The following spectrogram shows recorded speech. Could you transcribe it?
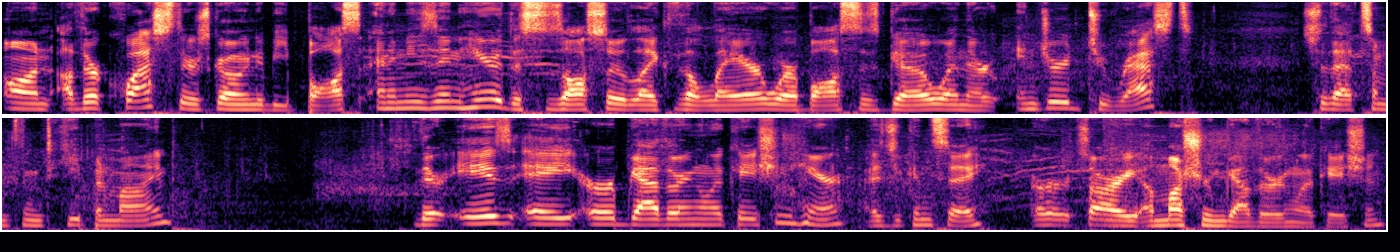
on other quests, there's going to be boss enemies in here. This is also like the lair where bosses go when they're injured to rest. So that's something to keep in mind. There is a herb gathering location here, as you can see. Or, sorry, a mushroom gathering location.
